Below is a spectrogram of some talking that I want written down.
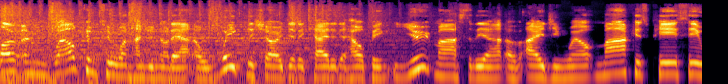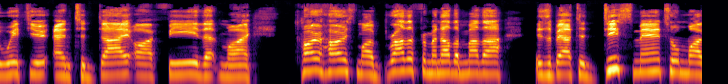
Hello and welcome to 100 Not Out, a weekly show dedicated to helping you master the art of aging well. Marcus Pearce here with you, and today I fear that my co-host, my brother from another mother, is about to dismantle my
